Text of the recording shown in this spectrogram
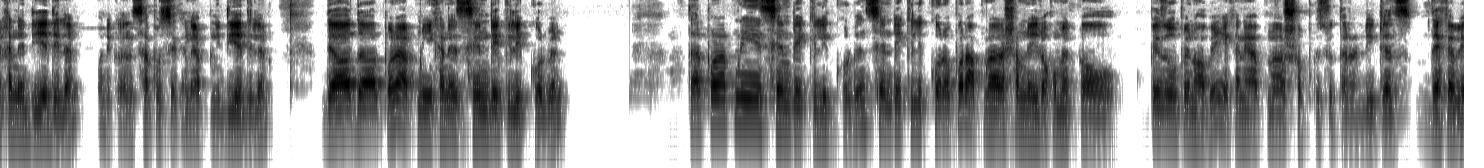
এখানে দিয়ে দিলেন, মনে করেন সাপোজ এখানে আপনি দিয়ে দিলেন। দেওয়া, দেওয়ার পরে আপনি এখানে সেন্ডে ক্লিক করবেন। তারপর আপনি সেন্ডে ক্লিক করবেন। সেন্ডে ক্লিক করার পর আপনার সামনে এরকম একটা পেজ ওপেন হবে। এখানে আপনার সব কিছু তারা ডিটেলস দেখাবে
